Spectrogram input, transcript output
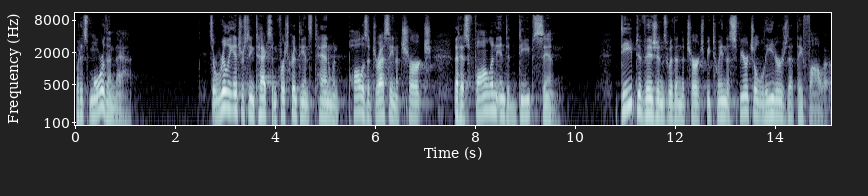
But it's more than that. It's a really interesting text in 1 Corinthians 10 when Paul is addressing a church that has fallen into deep sin. Deep divisions within the church between the spiritual leaders that they follow.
